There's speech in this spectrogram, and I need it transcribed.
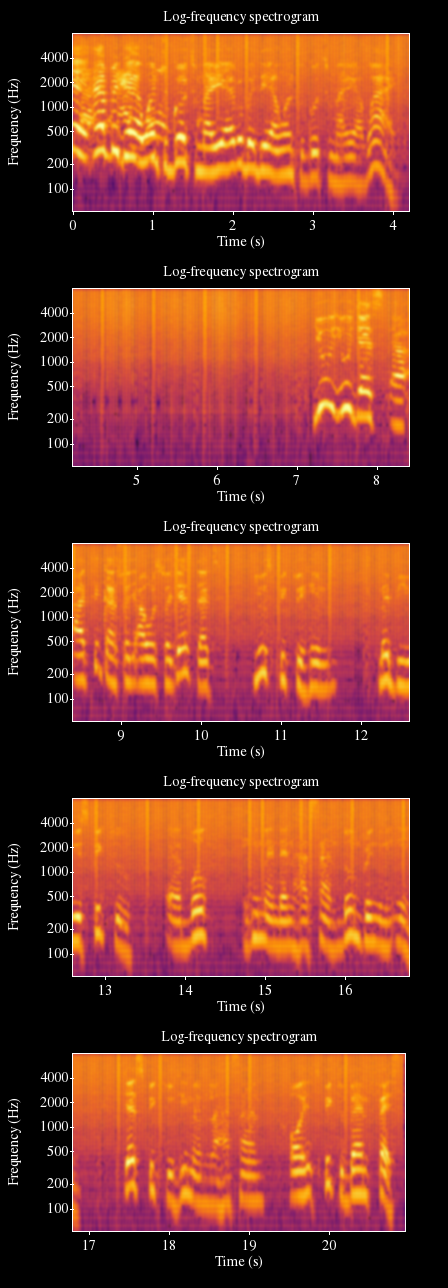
Yeah, every day I want to go to Maria. Every day I want to go to Maria. Why? You, you just, uh, I think I, I would suggest that you speak to him. Maybe you speak to uh, both him and then Hassan. Don't bring me in. Just speak to him and Hassan, or speak to Ben first.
